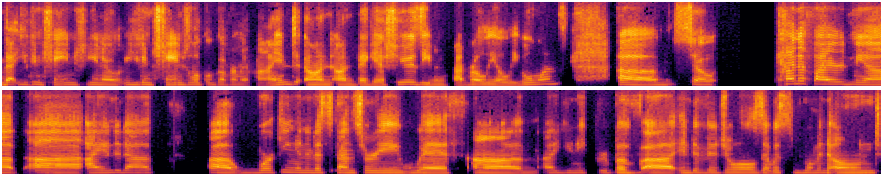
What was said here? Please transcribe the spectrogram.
that you can change you know you can change local government mind on on big issues even federally illegal ones. Um, so kind of fired me up. Uh, i ended up uh, working in a dispensary with um, a unique group of uh, individuals. It was woman owned.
